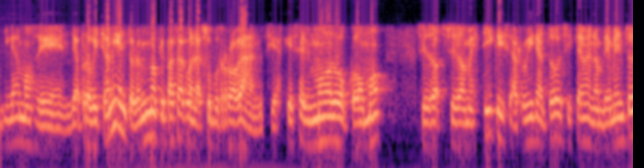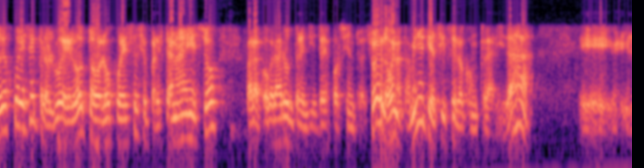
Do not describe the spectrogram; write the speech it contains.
digamos, de, aprovechamiento, lo mismo que pasa con las subrogancias, que es el modo como se, se, domestica y se arruina todo el sistema de nombramiento de jueces, pero luego todos los jueces se prestan a eso para cobrar un 33% del sueldo. Bueno, también hay que decírselo con claridad eh,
